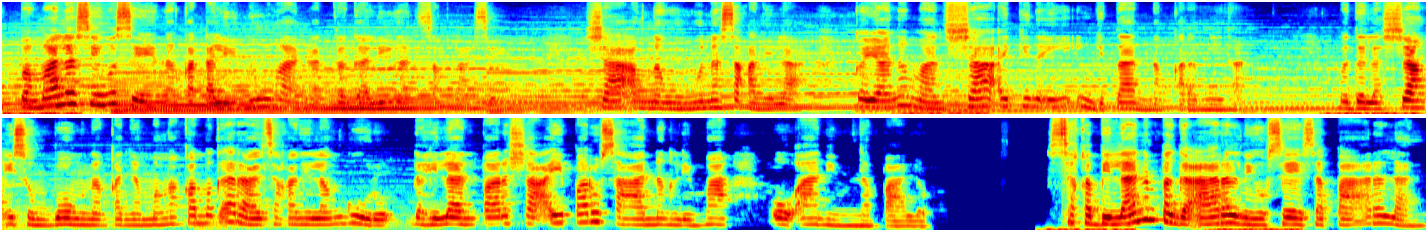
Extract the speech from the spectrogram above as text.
Nagpamala si Jose ng katalinuhan at kagalingan sa klase. Siya ang nangunguna sa kanila, kaya naman siya ay kinaiinggitan ng karamihan. Madalas siyang isumbong ng kanyang mga kamag-aral sa kanilang guro dahilan para siya ay parusahan ng lima o anim na palo. Sa kabila ng pag-aaral ni Jose sa paaralan,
